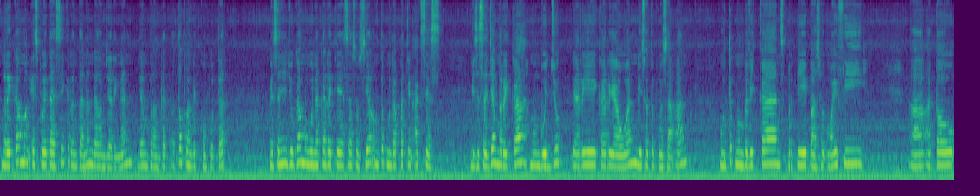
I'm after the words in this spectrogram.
Mereka mengeksploitasi kerentanan dalam jaringan dan perangkat atau perangkat komputer. Biasanya juga menggunakan rekayasa sosial untuk mendapatkan akses. Bisa saja mereka membujuk dari karyawan di suatu perusahaan untuk memberikan seperti password WiFi uh, atau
